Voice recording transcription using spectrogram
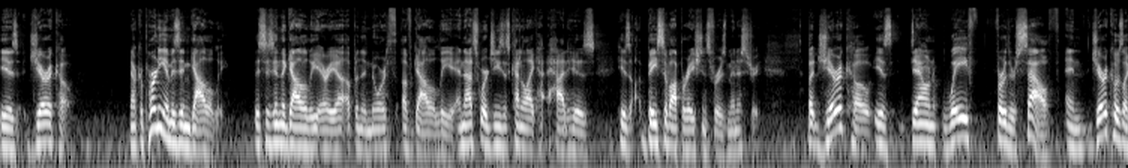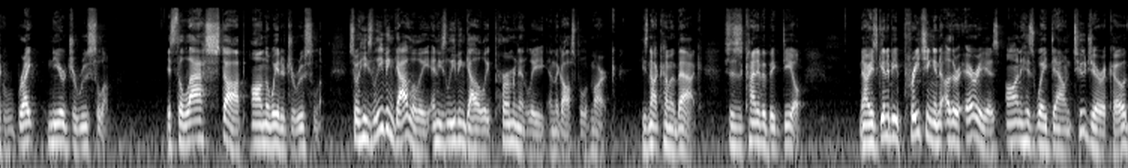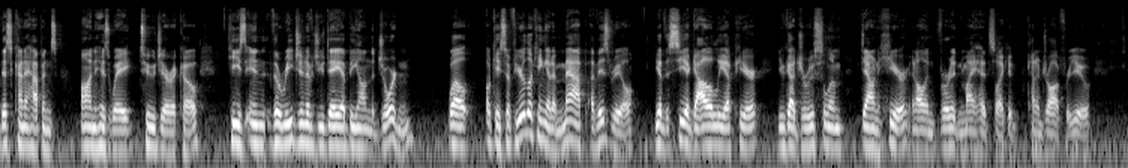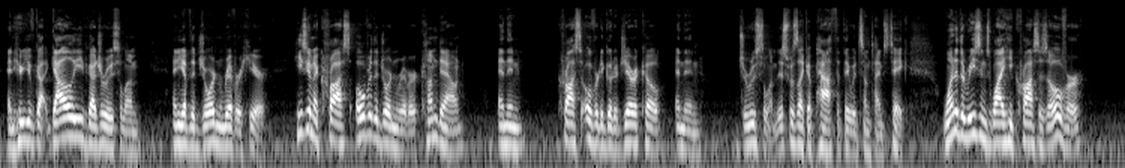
is Jericho. Now Capernaum is in Galilee. This is in the Galilee area up in the north of Galilee and that's where Jesus kind of like had his his base of operations for his ministry. But Jericho is down way further south and Jericho is like right near Jerusalem. It's the last stop on the way to Jerusalem. So he's leaving Galilee and he's leaving Galilee permanently in the Gospel of Mark. He's not coming back. So this is kind of a big deal. Now he's going to be preaching in other areas on his way down to Jericho. This kind of happens on his way to Jericho. He's in the region of Judea beyond the Jordan. Well, okay, so if you're looking at a map of Israel, you have the Sea of Galilee up here, you've got Jerusalem down here, and I'll invert it in my head so I could kind of draw it for you. And here you've got Galilee, you've got Jerusalem, and you have the Jordan River here. He's going to cross over the Jordan River, come down, and then cross over to go to Jericho and then Jerusalem. This was like a path that they would sometimes take. One of the reasons why he crosses over,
